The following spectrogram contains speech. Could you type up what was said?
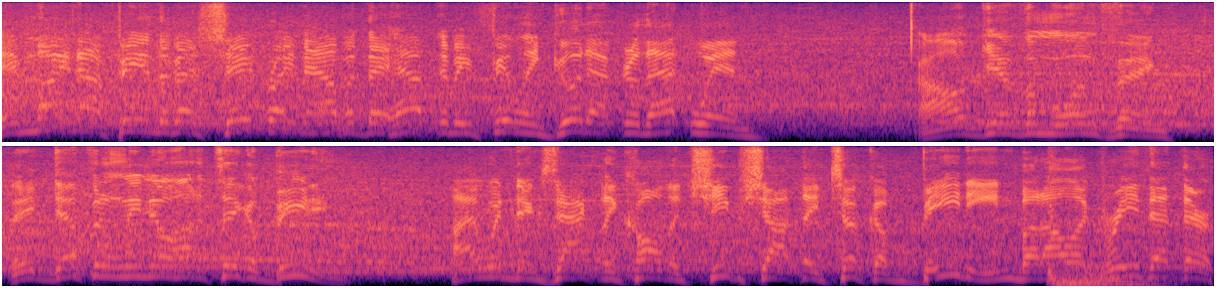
They might not be in the best shape right now, but they have to be feeling good after that win. I'll give them one thing. They definitely know how to take a beating. I wouldn't exactly call the cheap shot they took a beating, but I'll agree that their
